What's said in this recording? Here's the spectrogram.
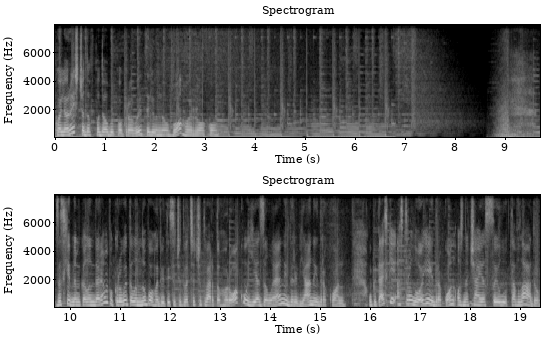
Кольори щодо вподоби покровителю нового року. За східним календарем покровителем нового 2024 року є зелений дерев'яний дракон. У китайській астрології дракон означає силу та владу.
